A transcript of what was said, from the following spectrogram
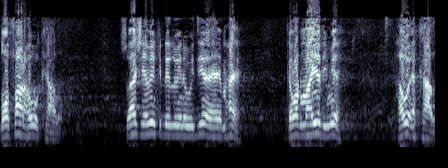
Doofaar ha u ekaado. Su'aashii habeenkii dheelooyna weydiinaya maxay? Gabadh maayadii mee ha u ekaado.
